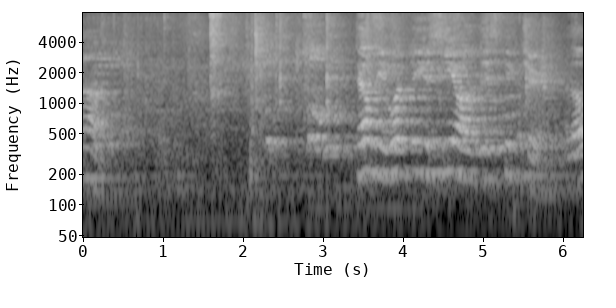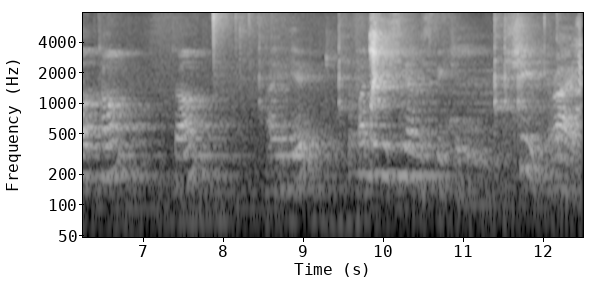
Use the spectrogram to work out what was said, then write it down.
Now, tell me, what do you see on this picture? Hello, Tom? Tom? Are you here? What do you see on this picture? Sheep, right.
